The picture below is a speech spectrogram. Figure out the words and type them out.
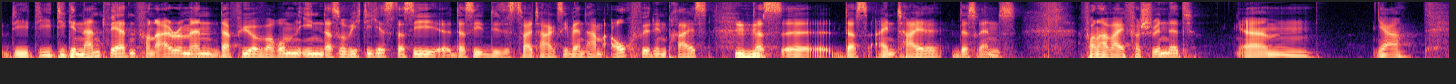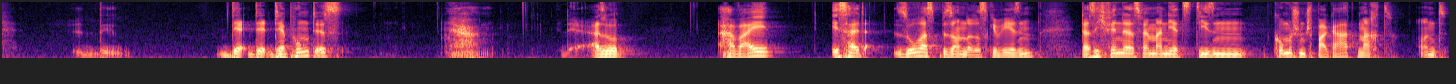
die, die, die genannt werden von Ironman dafür, warum ihnen das so wichtig ist, dass sie, dass sie dieses Zweitages-Event haben, auch für den Preis, mhm. dass, äh, dass ein Teil des Rennens von Hawaii verschwindet. Ähm, ja, der, der, der Punkt ist, ja, also Hawaii ist halt sowas Besonderes gewesen, dass ich finde, dass wenn man jetzt diesen komischen Spagat macht und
